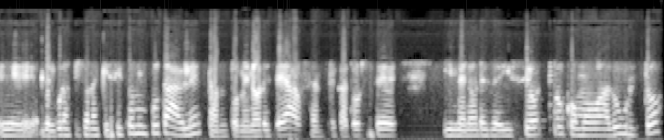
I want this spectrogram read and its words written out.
eh, de algunas personas que sí son imputables, tanto menores de edad, o sea, entre 14 y menores de 18 como adultos,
